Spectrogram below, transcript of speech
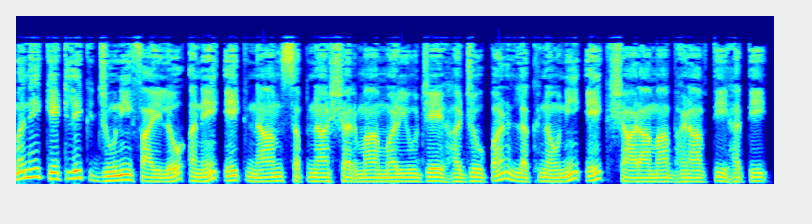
મને કેટલીક જૂની ફાઇલો અને એક નામ સપના શર્મા મળ્યું જે હજુ પણ લખનૌની એક શાળામાં ભણાવતી હતી.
